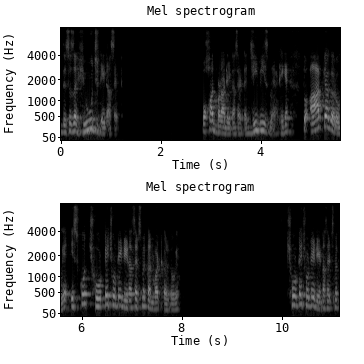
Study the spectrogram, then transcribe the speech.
this is huge data set बहुत बड़ा डेटा सेट है जीबीज में ठीक है? तो आप क्या करोगे? इसको छोटे छोटे डेटा सेट्स में कन्वर्ट कर दोगे। छोटे छोटे डेटा सेट्स में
